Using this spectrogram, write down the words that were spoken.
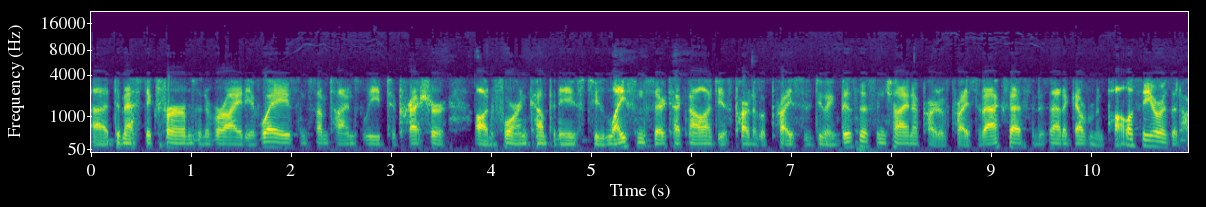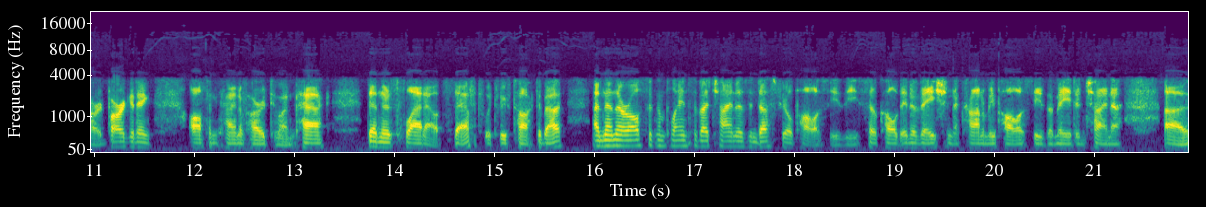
uh, domestic firms in a variety of ways and sometimes lead to pressure on foreign companies to license their technology as part of a price of doing business in China, part of price of access. And is that a government policy or is it hard bargaining? Often kind of hard to unpack. Then there's flat out theft, which we've talked about. And then there are also complaints about China's industrial policy, the so-called innovation economy policy, the made in China uh,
